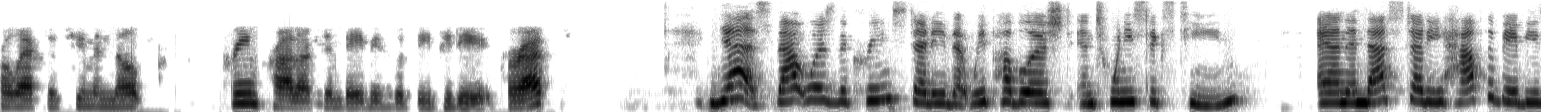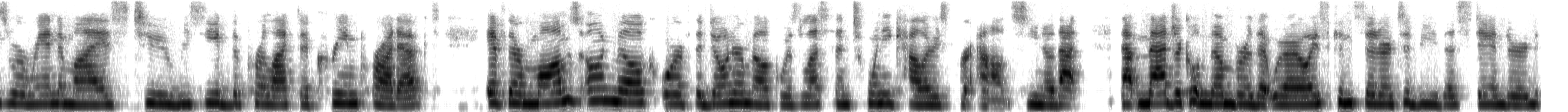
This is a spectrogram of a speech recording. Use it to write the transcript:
Prolacta's human milk cream product in babies with BPD, correct? Yes, that was the cream study that we published in 2016. And in that study, half the babies were randomized to receive the Prolacta cream product if their mom's own milk or if the donor milk was less than 20 calories per ounce. You know, that that magical number that we always consider to be the standard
